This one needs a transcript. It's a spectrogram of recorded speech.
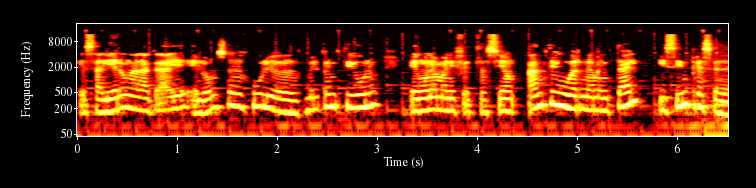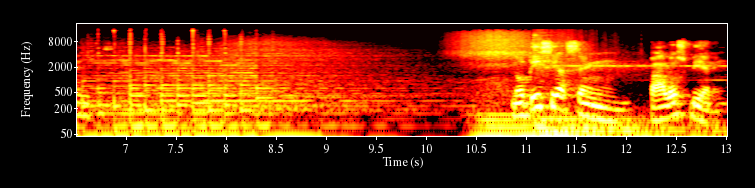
que salieron a la calle el 11 de julio de 2021 en una manifestación antigubernamental y sin precedentes. Noticias en Palos Vienen.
